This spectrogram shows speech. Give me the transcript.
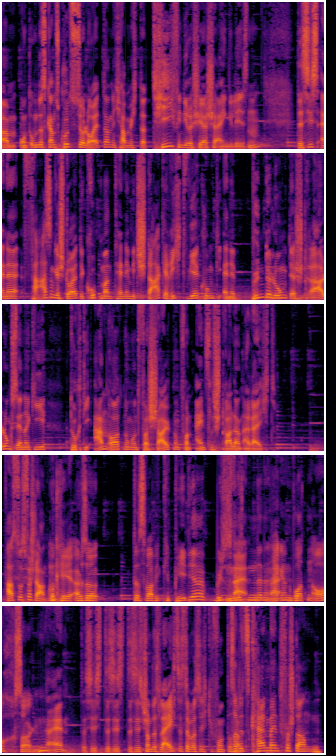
Ähm, und um das ganz kurz zu erläutern, ich habe mich da tief in die Recherche eingelesen. Das ist eine phasengesteuerte Gruppenantenne mit starker Richtwirkung, die eine Bündelung der Strahlungsenergie durch die Anordnung und Verschaltung von Einzelstrahlern erreicht. Hast du es verstanden? Okay, also das war Wikipedia. Willst du es in deinen nein. eigenen Worten auch sagen? Nein, das ist, das, ist, das ist schon das Leichteste, was ich gefunden Das hat habe. jetzt kein Mensch verstanden.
